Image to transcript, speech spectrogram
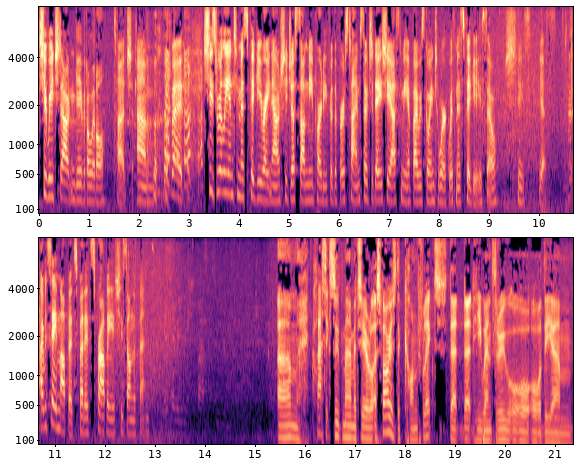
she reached out and gave it a little touch. Um, but she's really into Miss Piggy right now. She just saw Me Party for the first time. So today she asked me if I was going to work with Miss Piggy. So she's yes, I would say Muppets, but it's probably she's on the fence. Um, classic Superman material. As far as the conflict that, that he went through, or, or the um,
